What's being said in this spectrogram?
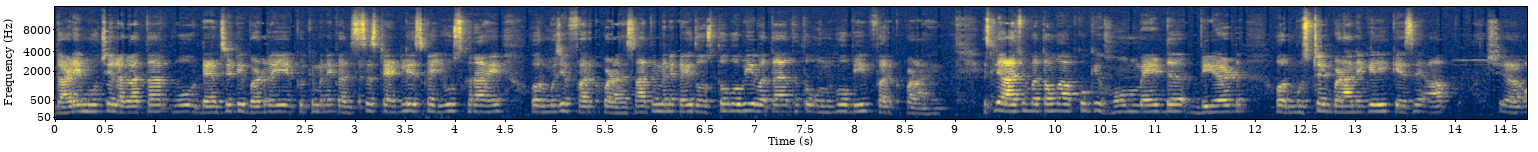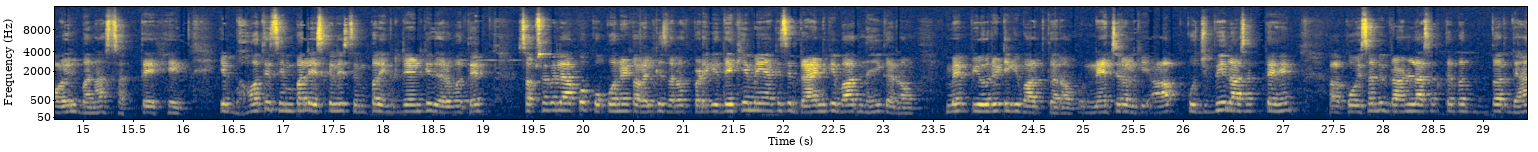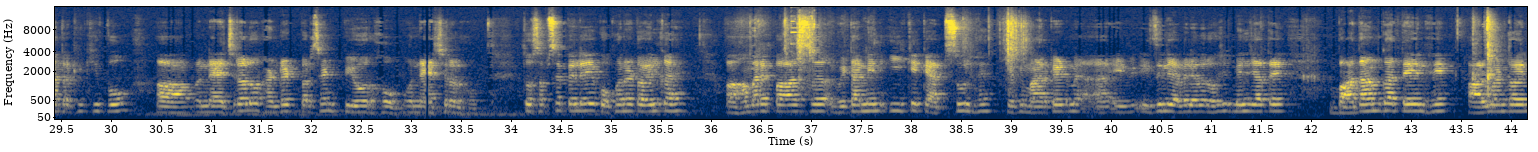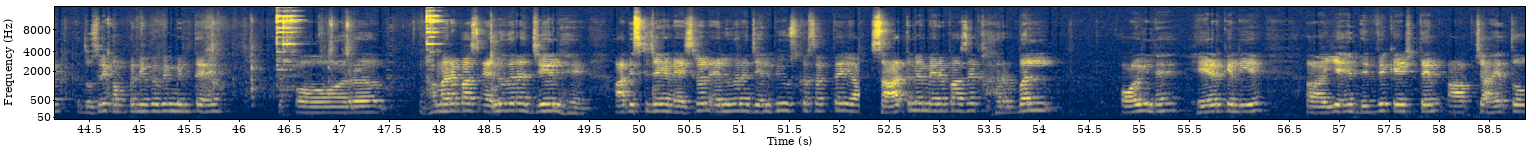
दाढ़ी मूछे लगातार वो डेंसिटी बढ़ रही है क्योंकि मैंने कंसिस्टेंटली इसका यूज़ करा है और मुझे फ़र्क पड़ा है। साथ में मैंने कई दोस्तों को भी बताया था तो उनको भी फ़र्क पड़ा है। इसलिए आज मैं बताऊँगा आपको कि होम मेड बियर्ड और मुस्टेक बढ़ाने के लिए कैसे आप ऑयल बना सकते हैं। ये बहुत ही सिंपल है, इसके लिए सिंपल इंग्रेडिएंट की ज़रूरत है। सबसे पहले आपको कोकोनट ऑयल की ज़रूरत पड़ेगी। देखिए, मैं यहाँ किसी ब्रांड की बात नहीं कर रहा हूँ। मैं प्योरिटी की बात कर रहा हूँ नेचुरल की। आप कुछ भी ला सकते हैं कोई सा भी ब्रांड ला सकते हैं, पर ध्यान रखें कि वो नेचुरल और हंड्रेड परसेंट प्योर हो, वो नेचुरल हो। तो सबसे पहले ये कोकोनट ऑयल का है। हमारे पास विटामिन ई e के कैप्सूल हैं, जो कि मार्केट में इजीली अवेलेबल हो, मिल जाते हैं। बादाम का तेल है आलमंड ऑयल दूसरी कंपनी के भी मिलते हैं। और हमारे पास एलोवेरा जेल है। आप इसकी जगह नेचुरल एलोवेरा जेल भी यूज़ कर सकते हैं। या साथ में मेरे पास एक हर्बल ऑयल है हेयर के लिए। ये है दिव्य केश तेल। आप चाहे तो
